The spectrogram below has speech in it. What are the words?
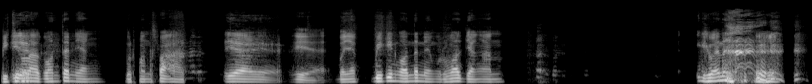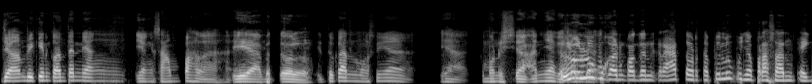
bikinlah konten yang bermanfaat Iya, iya. iya banyak bikin konten yang bermanfaat jangan gimana jangan bikin konten yang yang sampah lah Iya, betul. itu kan maksudnya ya kemanusiaannya gak Lu ada. lu bukan konten kreator tapi lu punya perasaan kayak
